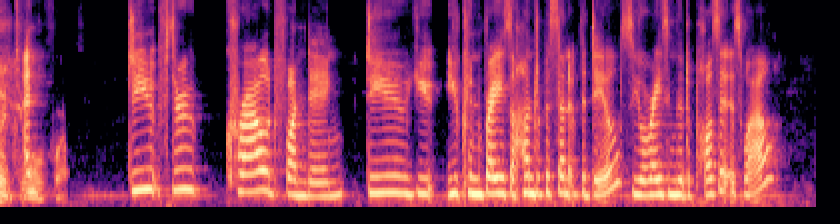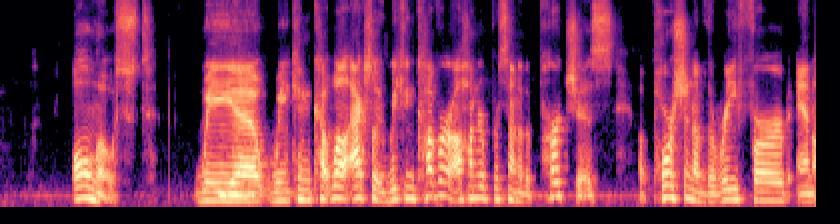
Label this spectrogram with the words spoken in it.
good tool and for us. Do you through crowdfunding? Do you you you can raise 100% of the deal? So you're raising the deposit as well? Almost. We mm-hmm. uh, we can co- well actually we can cover 100% of the purchase, a portion of the refurb, and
